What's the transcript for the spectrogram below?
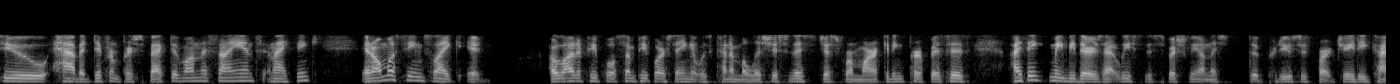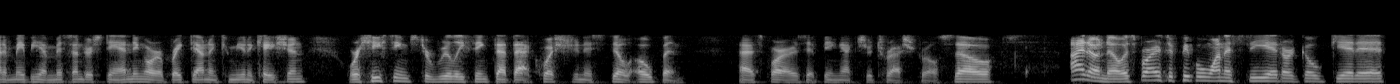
to have a different perspective on the science and i think it almost seems like it a lot of people, some people are saying it was kind of maliciousness just for marketing purposes. I think maybe there's at least, especially on this, the producer's part, JD, kind of maybe a misunderstanding or a breakdown in communication, where he seems to really think that that question is still open as far as it being extraterrestrial. So I don't know. As far as if people want to see it or go get it,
